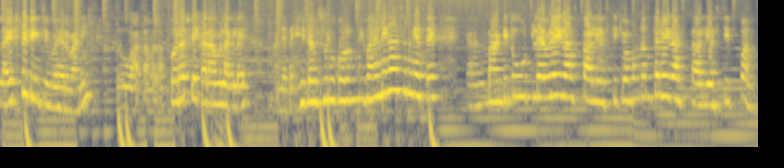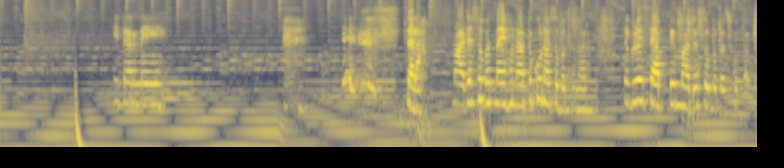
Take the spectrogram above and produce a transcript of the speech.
लाइट फिटिंगची मेहरबानी. तो आता मला परत ते करावं लागलंय. आणि आता हिटर सुरू करून मी बाहेर घासून घेते. कारण भांडी तो उठल्यावरही घासता आली असती किंवा मग नंतरही घासता आली असती पण हिटरने चला माझ्यासोबत नाही होणार तर कोणासोबत होणार? सगळे सॅपे माझ्यासोबतच होतात.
